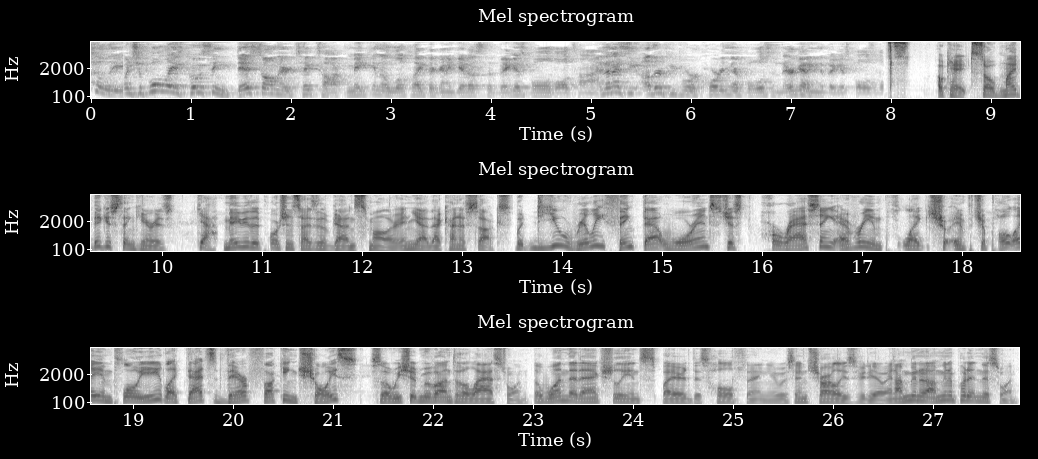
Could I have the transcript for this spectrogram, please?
Especially when Chipotle is posting this on their TikTok, making it look like they're gonna give us the biggest bowl of all time. And then I see other people recording their bowls and they're getting the biggest bowls of all time. Okay, so my biggest thing here is, yeah, maybe the portion sizes have gotten smaller, and yeah, that kind of sucks. But do you really think that warrants just harassing every em- like Ch- em- Chipotle employee? Like that's their fucking choice? So we should move on to the last one, the one that actually inspired this whole thing. It was in Charlie's video, and I'm gonna I'm gonna put it in this one.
